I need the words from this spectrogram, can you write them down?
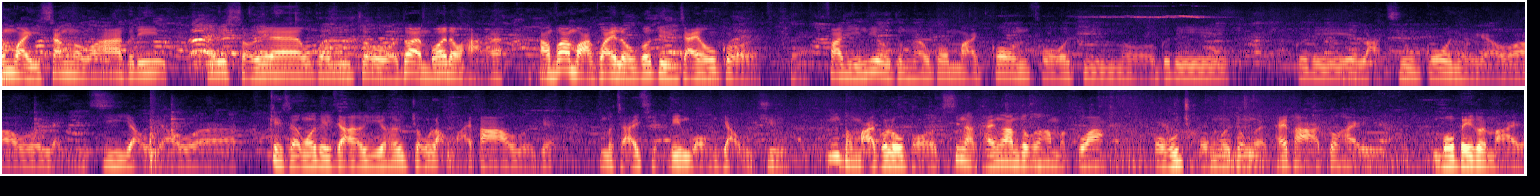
緊衞生啊，哇！嗰啲嗰啲水咧好鬼污糟啊，都係唔好喺度行啊，行翻華貴路嗰段仔好過啊。發現呢度仲有個賣乾貨店喎，嗰啲嗰啲辣椒乾又有啊，靈芝又有啊。其實我哋就係要去早樓買包嘅啫，咁啊就喺前邊往右轉。咁同埋個老婆先頭睇啱咗個黑蜜瓜，好重嗰種嘅，睇怕都係唔好俾佢買嘅。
